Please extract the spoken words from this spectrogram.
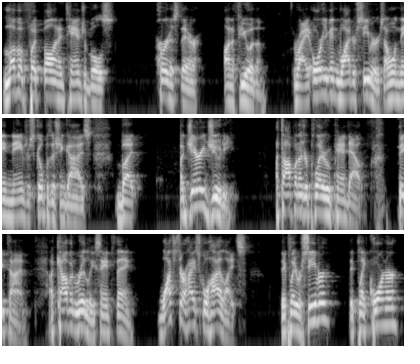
love of football and intangibles hurt us there on a few of them, right? Or even wide receivers. I won't name names or skill position guys, but a Jerry Jeudy, a top 100 player who panned out big time. A Calvin Ridley, same thing. Watch their high school highlights. They play receiver, they play corner,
